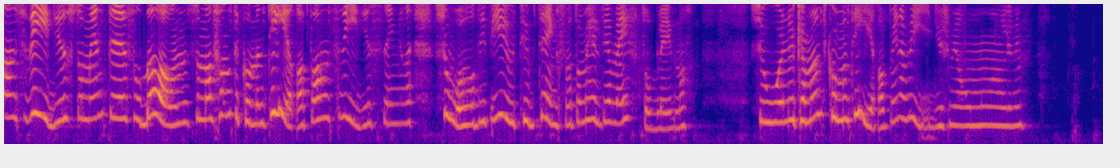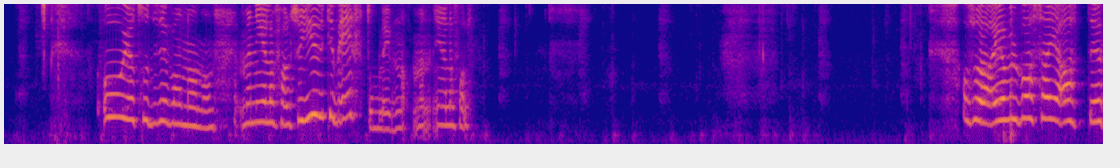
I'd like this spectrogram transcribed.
hans videos de är inte för barn så man får inte kommentera på hans videos längre. Så har typ Youtube tänkt för att de är helt jävla efterblivna. Så eh, nu kan man inte kommentera på mina videos som jag av någon anledning. Och jag trodde det var en annan. Men i alla fall, så Youtube är efterblivna. Men i alla fall. Och så, jag vill bara säga att eh,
